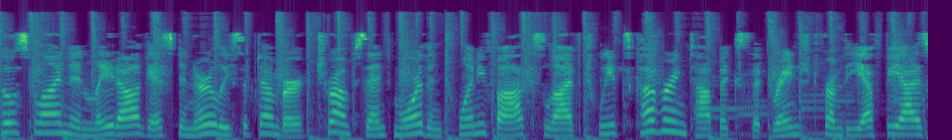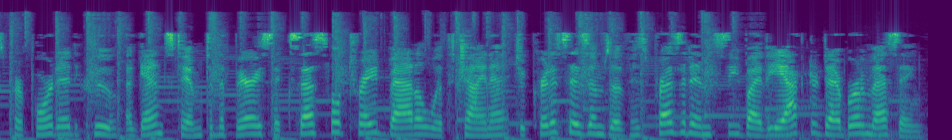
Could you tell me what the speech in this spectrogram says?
coastline in late August and early September, Trump sent more than 20 Fox Live tweets covering topics that ranged from the FBI's purported coup against him to the very successful trade battle with China, to criticisms of his presidency by the actor Debra Messing.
